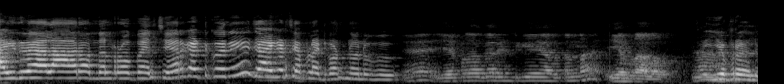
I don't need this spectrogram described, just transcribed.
ఐదు వేల ఆరు వందల రూపాయల చీర కట్టుకొని జాయిగడ్ చెప్పులు పట్టుకుంటున్నావు నువ్వు. ఏప్రిల్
